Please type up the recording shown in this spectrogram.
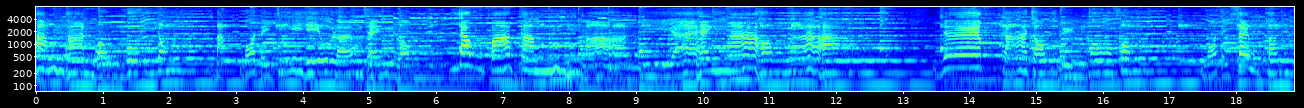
轻叹无伴拥，得我哋只要两情浓，休把金晚儿轻啊红啊，若假作乱和风，我哋相对会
